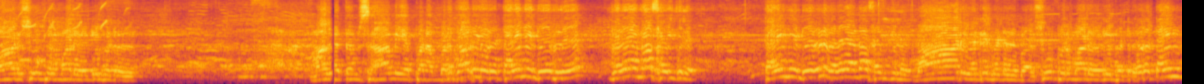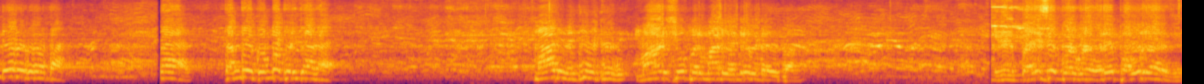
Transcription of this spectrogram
மாடு சூப்பர் மாடு வெற்றி பெற்றது. மாதத்தம் சாமி அப்ப பாட்டுக்கு ஒரு டைனிங் டேபிள் விளையாண்டா சைக்கிள். டைனிங் டேபிள் விளையாண்டா சைக்கிள். மாடு வெற்றி பெற்றதுப்பா சூப்பர் மாடு வெற்றி பெற்றது. ஒரு டைனிங் டேபிள் கொடுங்கப்பா. தம்பி கொம்ப பிடிக்காத. மாடு வெற்றி பெற்றது. மாடு சூப்பர் மாடு வெற்றி பெற்றதுப்பா இதுக்கு பரிசை போடக்கூட ஒரே பவுடரா இருக்கு.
